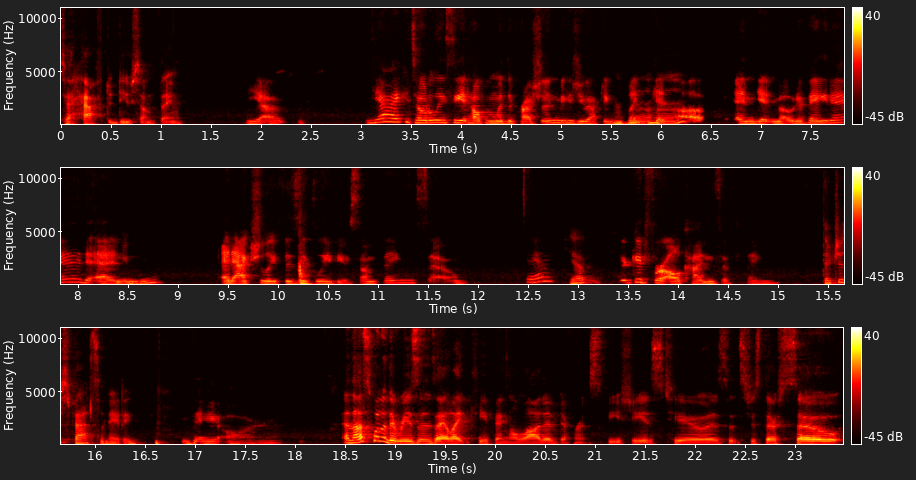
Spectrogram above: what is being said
to have to do something yeah. Yeah, I could totally see it helping with depression because you have to mm-hmm. like get mm-hmm. up and get motivated and mm-hmm. And actually physically do something. So yeah. Yep. They're good for all kinds of things. They're just fascinating. They are. And that's one of the reasons I like keeping a lot of different species too, is it's just they're so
